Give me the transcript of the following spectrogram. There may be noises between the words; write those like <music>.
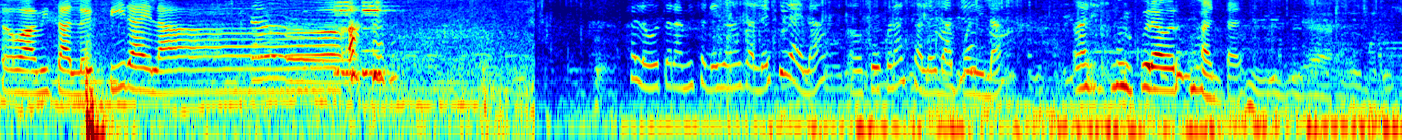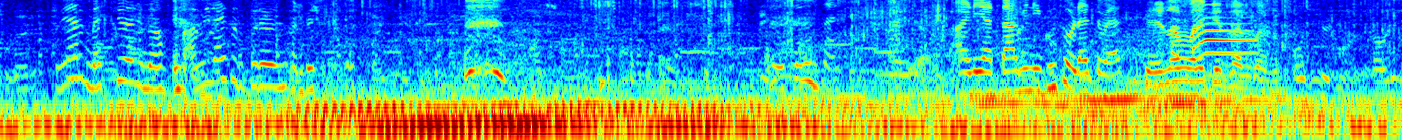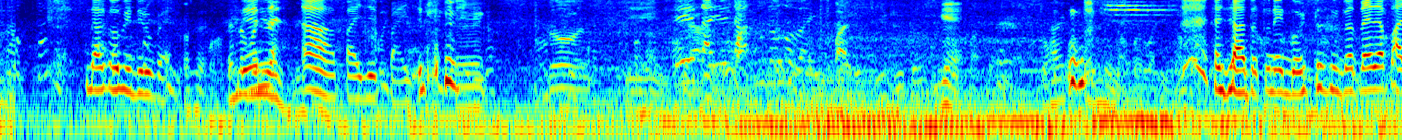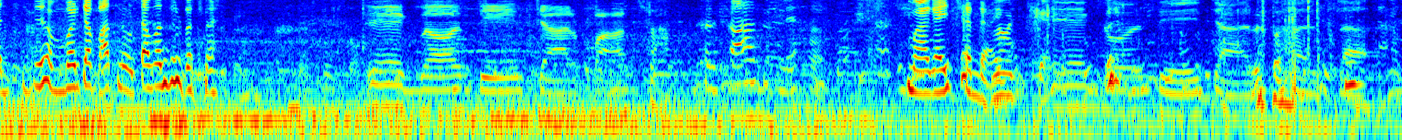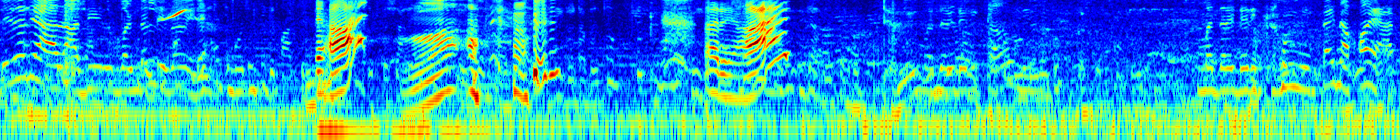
So आम्ही चाललोय फिरायला. हॅलो तर आम्ही सगळेजण चाललोय फिरायला. अं, कोकणात चाललोय दापोलीला. आणि कुरकुऱ्यावरून भांडताय. यार मॅच्युअर आम्ही नाही कुरकुऱ्यावरून भांडू शकतो. लवकरच नाही. आणि आता आम्ही निघू थोड्याच वेळात. दाखव किती रुपये. हा पाहिजेत. घे ह्याच्या हातातून एक गोष्ट सुटत नाही त्या पाचशे शंभरच्या पाच नोटा पण सुटत नाही. एक दोन तीन चार पाच सहा. सहा सुटल्या मागायच्या एक दोन तीन चार पाच सहा आधी बंडल दे ना वेड्या. हा? अरे Mother Dairy cow Mother Dairy cow यार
